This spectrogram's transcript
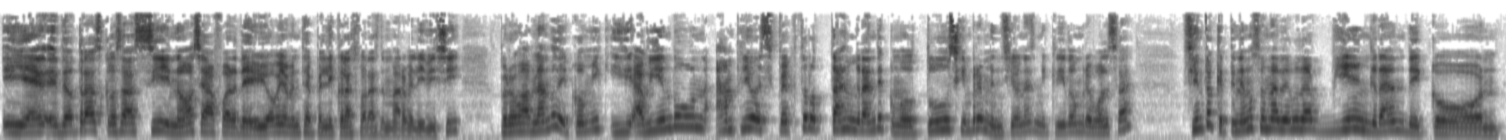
y eh, de otras cosas sí, ¿no? O sea, fuera de y obviamente películas fuera de Marvel y DC. Pero hablando de cómic y habiendo un amplio espectro tan grande como tú siempre mencionas, mi querido hombre bolsa, siento que tenemos una deuda bien grande con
